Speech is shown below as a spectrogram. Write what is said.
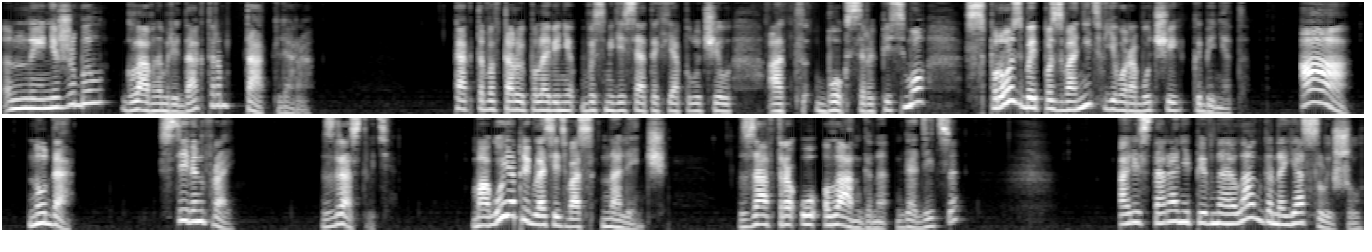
ныне же был главным редактором «Татлера». Как-то во второй половине 80-х я получил от боксера письмо с просьбой позвонить в его рабочий кабинет. «А, ну да, Стивен Фрай. Здравствуйте. Могу я пригласить вас на ленч? Завтра у Лангана годится? О ресторане «Пивная Лангана» я слышал,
